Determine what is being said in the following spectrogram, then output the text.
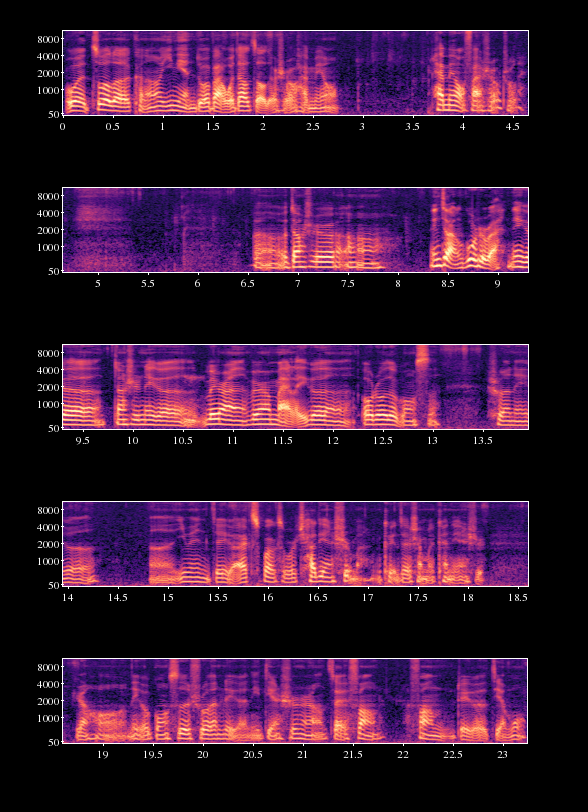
我做了可能一年多吧，我到走的时候还没有，还没有发售出来。嗯，我当时嗯，给你讲个故事吧。那个当时那个微软，微软买了一个欧洲的公司，说那个嗯，因为你这个 Xbox 不是插电视嘛，你可以在上面看电视。然后那个公司说，那个你电视上再放放这个节目，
